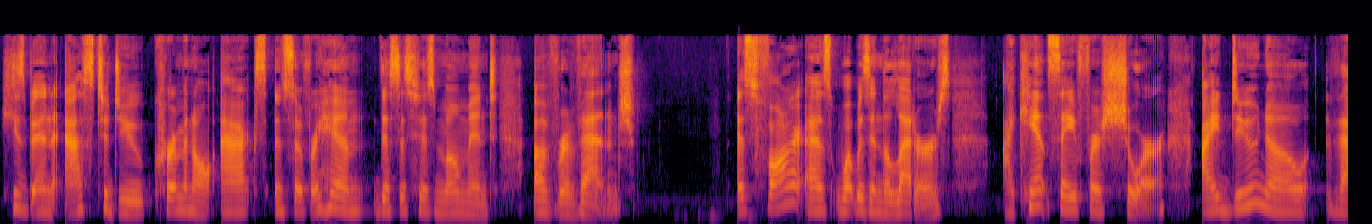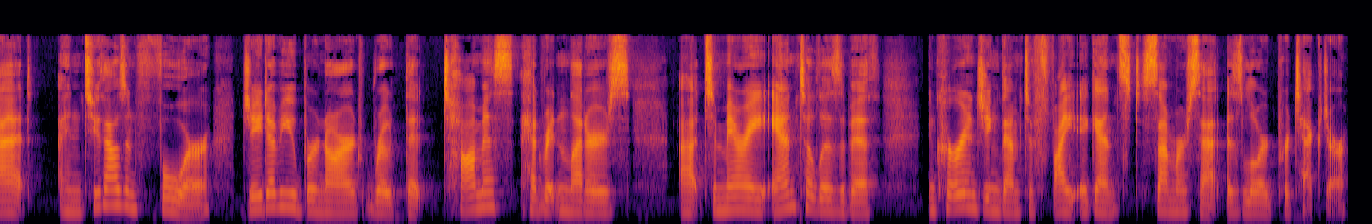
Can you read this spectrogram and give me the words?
He's been asked to do criminal acts. And so for him, this is his moment of revenge. As far as what was in the letters, I can't say for sure. I do know that in 2004, J.W. Bernard wrote that Thomas had written letters uh, to Mary and to Elizabeth, encouraging them to fight against Somerset as Lord Protector.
